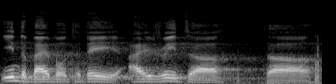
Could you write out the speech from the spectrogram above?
in the Bible today, I read uh, the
